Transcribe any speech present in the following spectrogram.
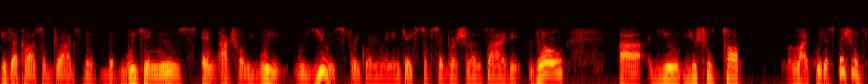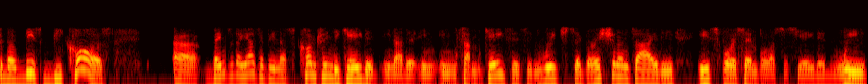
is a class of drugs that, that we can use, and actually we we use frequently in cases of separation anxiety. Though uh, you you should talk like with a specialist about this because uh, benzodiazepine is contraindicated in other in, in some cases in which separation anxiety is, for example, associated with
